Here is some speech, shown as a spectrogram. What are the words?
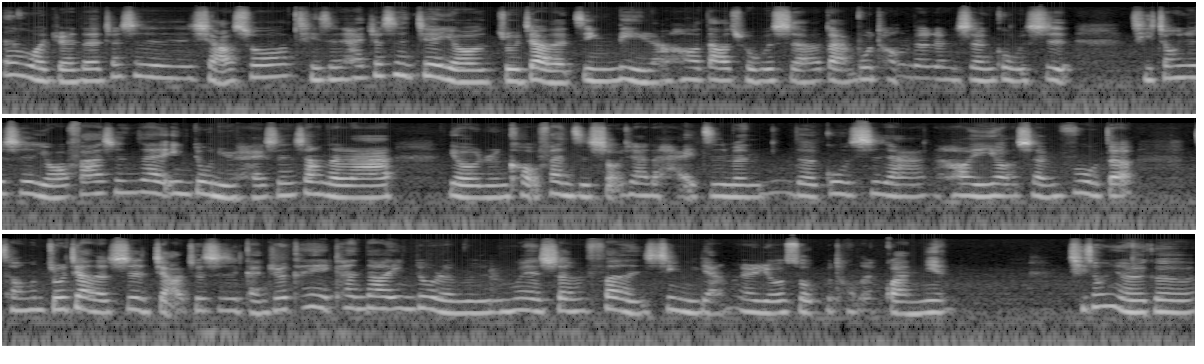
但我觉得，就是小说其实它就是借由主角的经历，然后道出十二段不同的人生故事。其中就是有发生在印度女孩身上的啦，有人口贩子手下的孩子们的故事啊，然后也有神父的。从主角的视角，就是感觉可以看到印度人们因为身份、信仰而有所不同的观念。其中有一个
